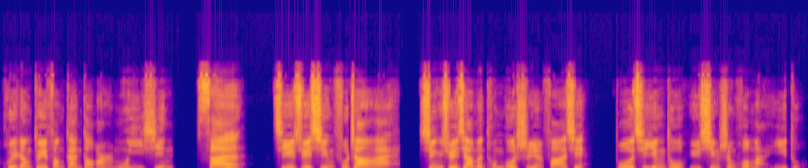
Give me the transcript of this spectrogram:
会让对方感到耳目一新。三、解决幸福障碍。性学家们通过试验发现，勃起硬度与性生活满意度、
